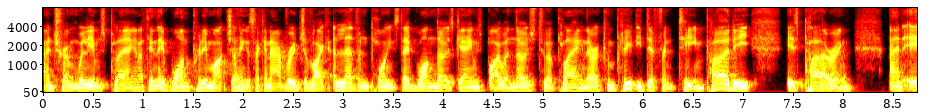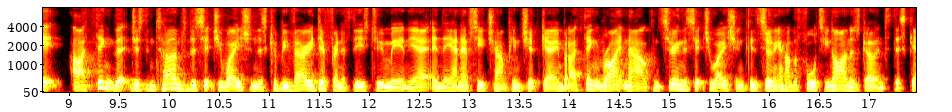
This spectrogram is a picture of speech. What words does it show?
and Trent Williams playing. And I think they've won pretty much, I think it's like an average of like 11 points they've won those games by when those two are playing. They're a completely different team. Purdy is purring. And it, I think that just in terms of the situation, this could be very different if these two meet in the, in the NFC championship game. But I think right now, considering the situation, considering how the 49ers go into this game,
